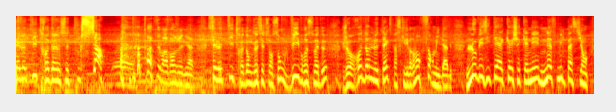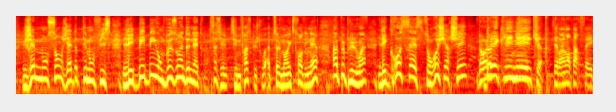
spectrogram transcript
C'est le titre de ce titre. Chat. C'est vraiment génial. C'est le titre donc de cette chanson, Vivre soit deux. Je redonne le texte parce qu'il est vraiment formidable. L'obésité accueille chaque année 9000 patients. J'aime mon sang, j'ai adopté mon fils. Les bébés ont besoin de naître. Alors ça, c'est c'est une phrase que je trouve absolument extraordinaire. Un peu plus loin, les grossesses sont recherchées Dans dans, les les cliniques. C'est vraiment parfait.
